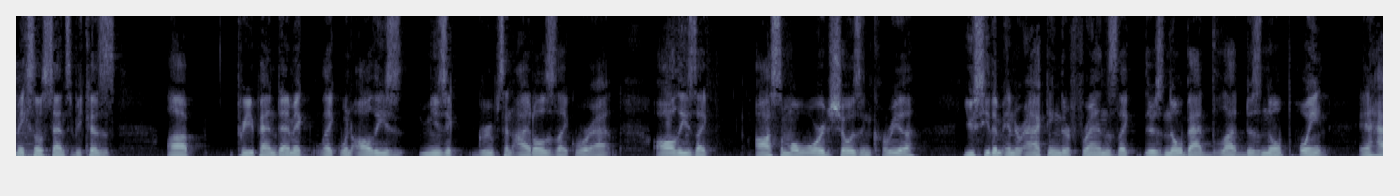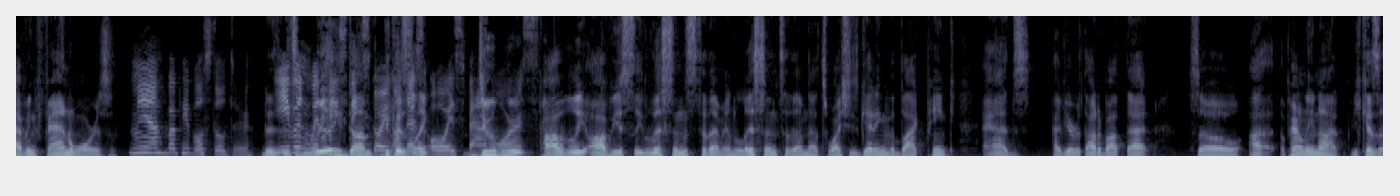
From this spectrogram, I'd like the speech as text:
Makes no sense because uh pre-pandemic like when all these music groups and idols like were at all these like awesome award shows in Korea, you see them interacting, their friends, like there's no bad blood. There's no point in having fan wars. Yeah, but people still do. There's- Even it's with really these dumb things going because on, there's like always fan Dubu wars. probably obviously listens to them and listen to them. That's why she's getting the Blackpink ads. Have you ever thought about that? So uh, apparently not because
